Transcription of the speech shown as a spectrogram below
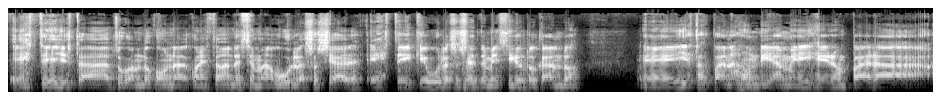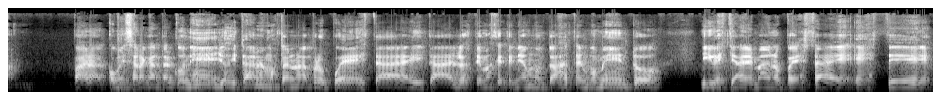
Este, yo estaba tocando con, con esta banda que se llama Burla Social, este, que Burla Social también siguió tocando. Eh, y estos panas un día me dijeron para, para comenzar a cantar con ellos y tal, me mostraron la propuesta y tal, los temas que tenían montados hasta el momento. Y bestial, hermano, pues este,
